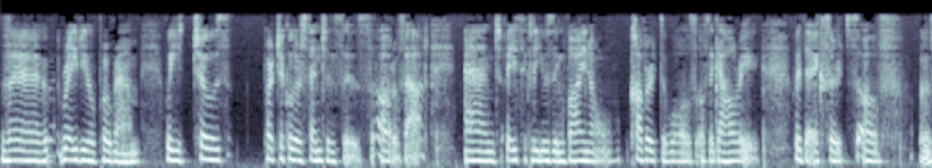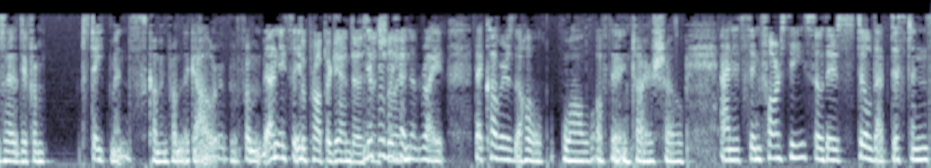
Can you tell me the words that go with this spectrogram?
the radio program. We chose particular sentences out of that and basically using vinyl covered the walls of the gallery with the excerpts of uh, the different statements coming from the gallery from and it's the propaganda the propaganda right that covers the whole wall of the entire show. And it's in farsi so there's still that distance.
